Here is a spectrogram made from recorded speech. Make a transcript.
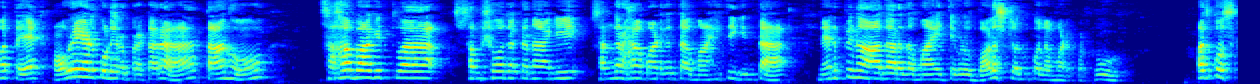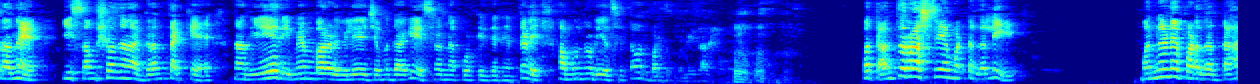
ಮತ್ತೆ ಅವರೇ ಹೇಳ್ಕೊಂಡಿರೋ ಪ್ರಕಾರ ತಾನು ಸಹಭಾಗಿತ್ವ ಸಂಶೋಧಕನಾಗಿ ಸಂಗ್ರಹ ಮಾಡಿದಂಥ ಮಾಹಿತಿಗಿಂತ ನೆನಪಿನ ಆಧಾರದ ಮಾಹಿತಿಗಳು ಬಹಳಷ್ಟು ಅನುಕೂಲ ಮಾಡಿಕೊಟ್ವು ಅದಕ್ಕೋಸ್ಕರನೇ ಈ ಸಂಶೋಧನಾ ಗ್ರಂಥಕ್ಕೆ ನಾನು ಏ ರಿಮೆಂಬರ್ಡ್ ವಿಲೇಜ್ ಎಂಬುದಾಗಿ ಹೆಸರನ್ನ ಕೊಟ್ಟಿದ್ದೇನೆ ಅಂತೇಳಿ ಆ ಮುನ್ನುಡಿಯಲ್ಲಿ ಸಹಿತ ಅವ್ರು ಬರೆದುಕೊಂಡಿದ್ದಾರೆ. ಮತ್ತು ಅಂತಾರಾಷ್ಟ್ರೀಯ ಮಟ್ಟದಲ್ಲಿ ಮನ್ನಣೆ ಪಡೆದಂತಹ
